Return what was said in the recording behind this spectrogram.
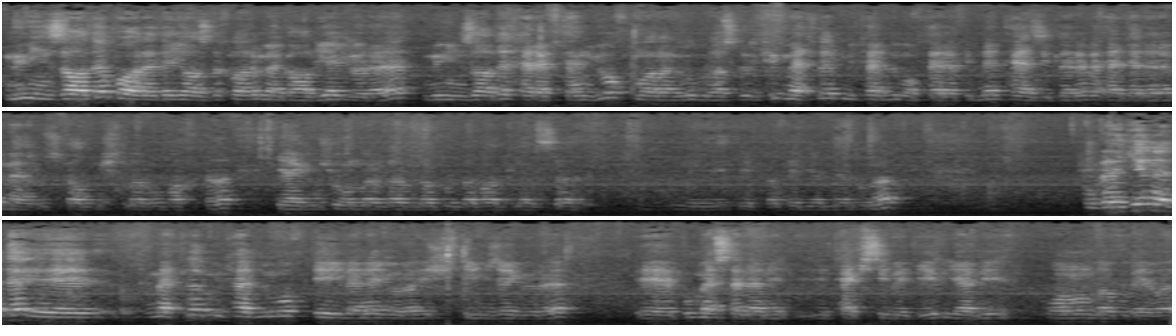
Müinzadə barədə yazdıqları məqaləyə görə Müinzadə tərəfdən yox, maraqlı burasıdır ki, Mətləb Mütəllimov tərəfindən təzyiqlərə və hədələrə məruz qalmışdılar o vaxtda. Yəqin ki, onlardan da burada vardılarsa e, etiraf edənlər buna. Və yenə də e, Mətləb Mütəllimov deyilənə görə, eşitdiyimizə görə e, bu məsələni təksib edir. Yəni onunla bu dəqiqə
